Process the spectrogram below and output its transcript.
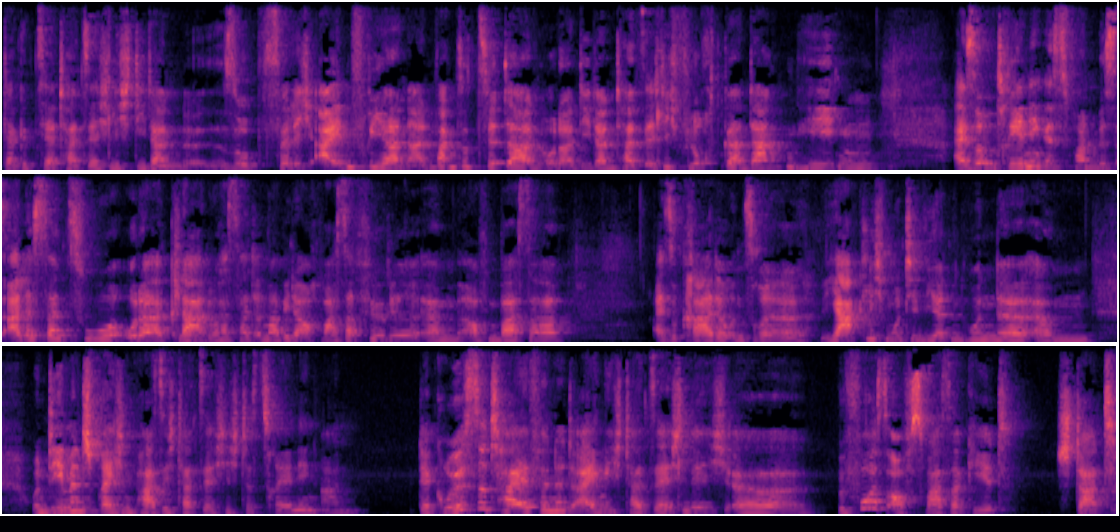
da gibt es ja tatsächlich, die dann äh, so völlig einfrieren, anfangen zu zittern oder die dann tatsächlich Fluchtgedanken hegen. Also im Training ist von bis alles dazu. Oder klar, du hast halt immer wieder auch Wasservögel ähm, auf dem Wasser. Also gerade unsere jagdlich motivierten Hunde. Ähm, und dementsprechend passe ich tatsächlich das Training an. Der größte Teil findet eigentlich tatsächlich, äh, bevor es aufs Wasser geht, statt.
